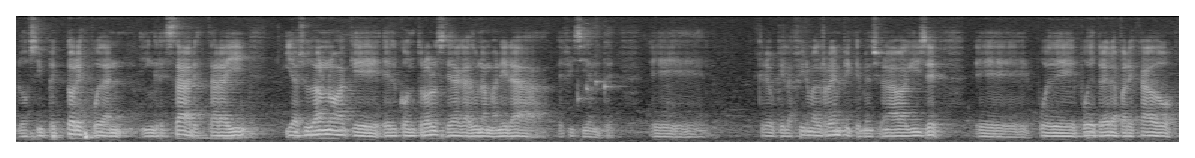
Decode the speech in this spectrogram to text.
los inspectores puedan ingresar, estar ahí y ayudarnos a que el control se haga de una manera eficiente. Eh, creo que la firma del REMPI que mencionaba Guille eh, puede, puede traer aparejado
